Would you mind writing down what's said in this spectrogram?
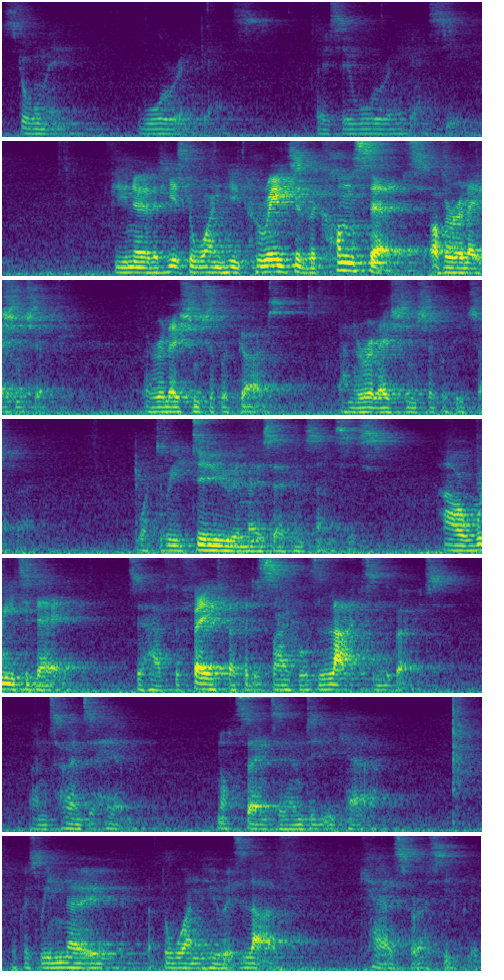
storming, warring against, those who are warring against you. You know that he is the one who created the concept of a relationship, a relationship with God and a relationship with each other. What do we do in those circumstances? How are we today to have the faith that the disciples lacked in the boat and turn to Him? Not saying to Him, Do you care? Because we know that the one who is love cares for us deeply.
